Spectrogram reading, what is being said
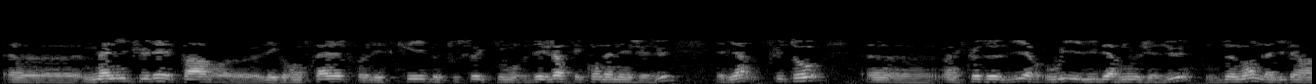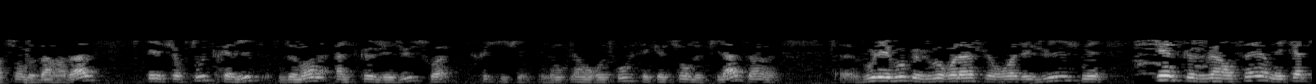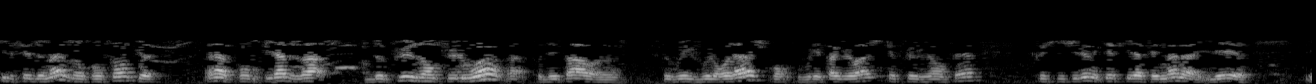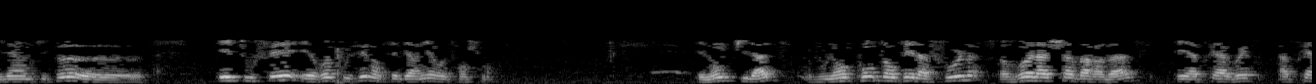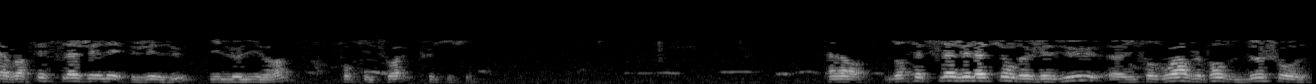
euh, manipulée par euh, les grands prêtres, les scribes, tous ceux qui ont déjà fait condamner Jésus, eh bien, plutôt euh, que de dire oui, libère-nous Jésus, demande la libération de Barabbas et surtout très vite demande à ce que Jésus soit crucifié. Et donc là on retrouve ces questions de Pilate. Hein. Euh, voulez-vous que je vous relâche le roi des Juifs Mais qu'est-ce que je vais en faire Mais qu'a-t-il fait de mal Donc on sent que voilà, Pilate va de plus en plus loin. au départ, euh, vous voulez que je vous le relâche? Bon, vous voulez pas que je le relâche Qu'est-ce que je vais en faire? Crucifie-le, mais qu'est-ce qu'il a fait de mal? Il est, il est un petit peu euh, étouffé et repoussé dans ses derniers retranchements. Et donc Pilate, voulant contenter la foule, relâcha Barabbas, et après avoir, après avoir fait flageller Jésus, il le livra pour qu'il soit crucifié. Alors, dans cette flagellation de Jésus, euh, il faut voir, je pense, deux choses.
